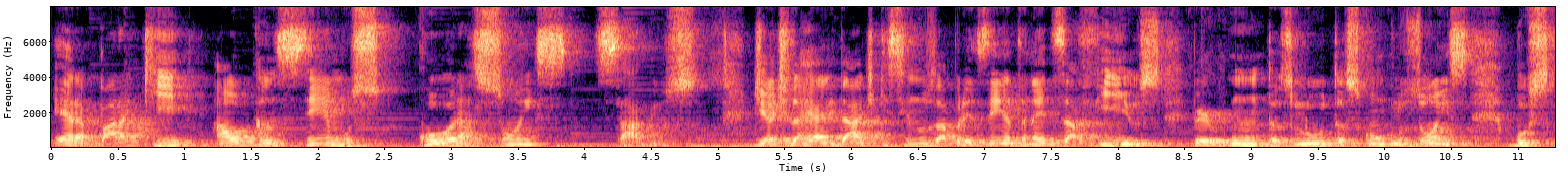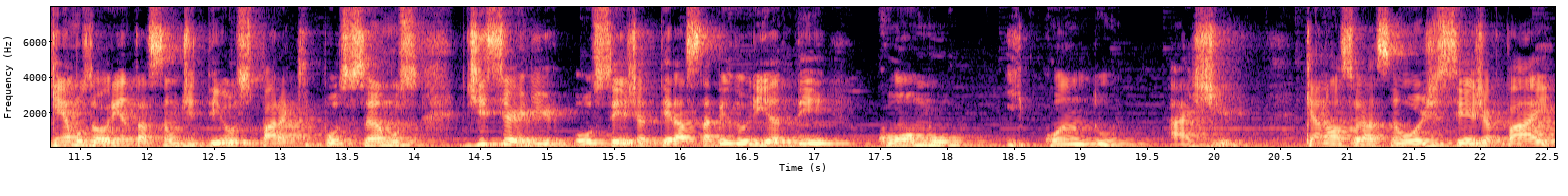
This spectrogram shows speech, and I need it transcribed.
era para que alcancemos corações sábios diante da realidade que se nos apresenta, né, desafios, perguntas, lutas, conclusões, busquemos a orientação de Deus para que possamos discernir, ou seja, ter a sabedoria de como e quando agir. Que a nossa oração hoje seja, Pai,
